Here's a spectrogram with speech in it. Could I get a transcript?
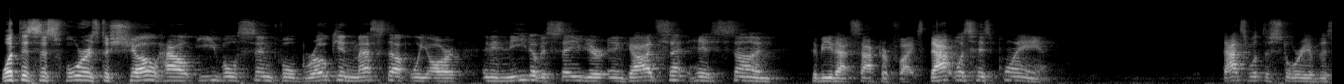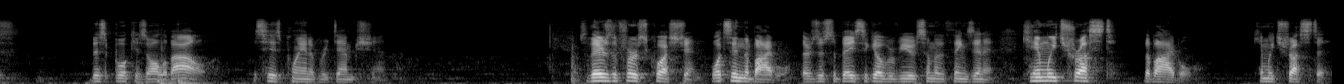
What this is for is to show how evil, sinful, broken, messed up we are and in need of a Savior, and God sent His Son to be that sacrifice. That was His plan. That's what the story of this, this book is all about. It's his plan of redemption. So there's the first question. What's in the Bible? There's just a basic overview of some of the things in it. Can we trust the Bible? Can we trust it?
